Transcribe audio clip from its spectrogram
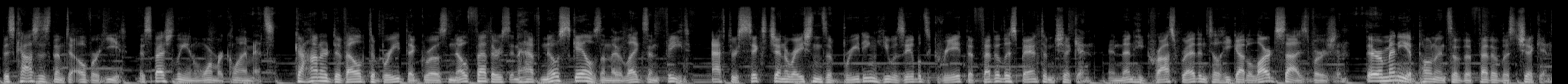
This causes them to overheat, especially in warmer climates. Cahaner developed a breed that grows no feathers and have no scales on their legs and feet. After six generations of breeding, he was able to create the featherless bantam chicken, and then he crossbred until he got a large-sized version. There are many opponents of the featherless chicken,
